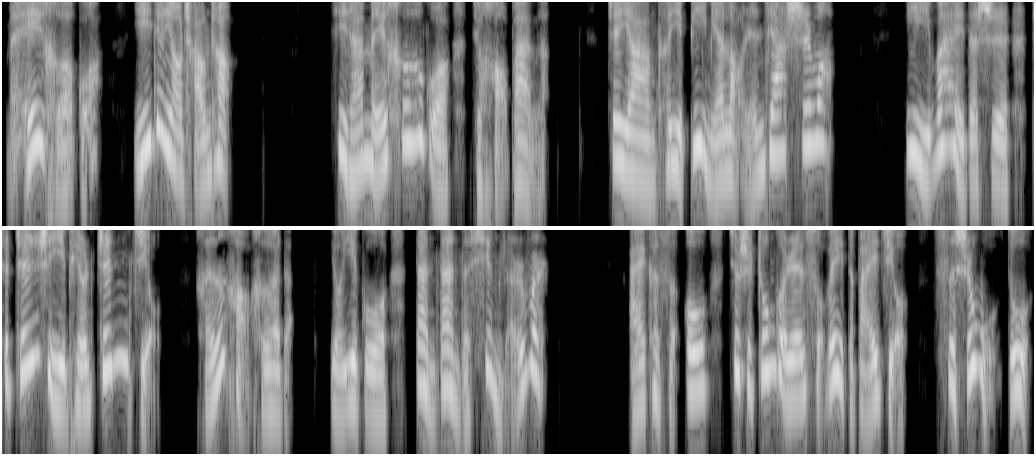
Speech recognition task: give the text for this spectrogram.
没喝过，一定要尝尝。”既然没喝过，就好办了，这样可以避免老人家失望。意外的是，这真是一瓶真酒，很好喝的，有一股淡淡的杏仁味儿。XO 就是中国人所谓的白酒，四十五度，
